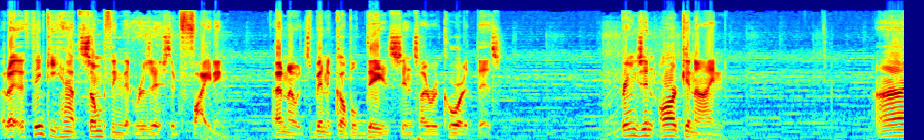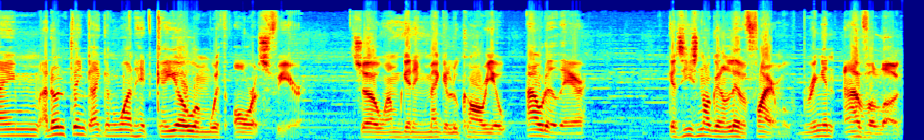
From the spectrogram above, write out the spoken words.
But I think he had something that resisted fighting. I don't know, it's been a couple days since I recorded this. Brings in Arcanine. I'm... I don't think I can one-hit KO him with Aura Sphere. So I'm getting Mega Lucario out of there. Because he's not to live a fire move. Bring in Avalugg.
